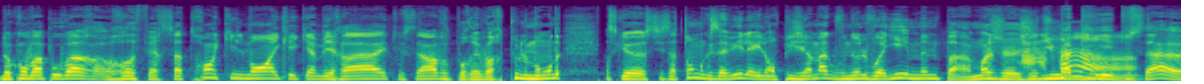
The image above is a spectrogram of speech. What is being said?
Donc, on va pouvoir refaire ça tranquillement avec les caméras et tout ça. Vous pourrez voir tout le monde. Parce que si ça tombe, Xavier, là, il est en pyjama que vous ne le voyez même pas. Moi, je- j'ai dû m'habiller tout ça. euh,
